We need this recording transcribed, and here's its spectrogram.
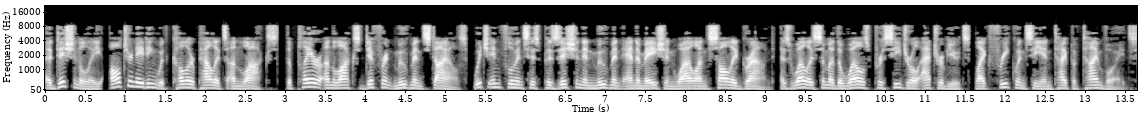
Additionally, alternating with color palettes unlocks, the player unlocks different movement styles, which influence his position and movement animation while on solid ground, as well as some of the well's procedural attributes, like frequency and type of time voids.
